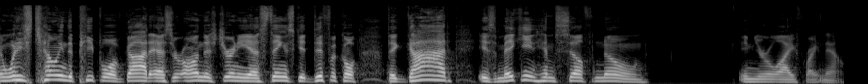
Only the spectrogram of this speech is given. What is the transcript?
And what he's telling the people of God as they're on this journey, as things get difficult, that God is making himself known in your life right now.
